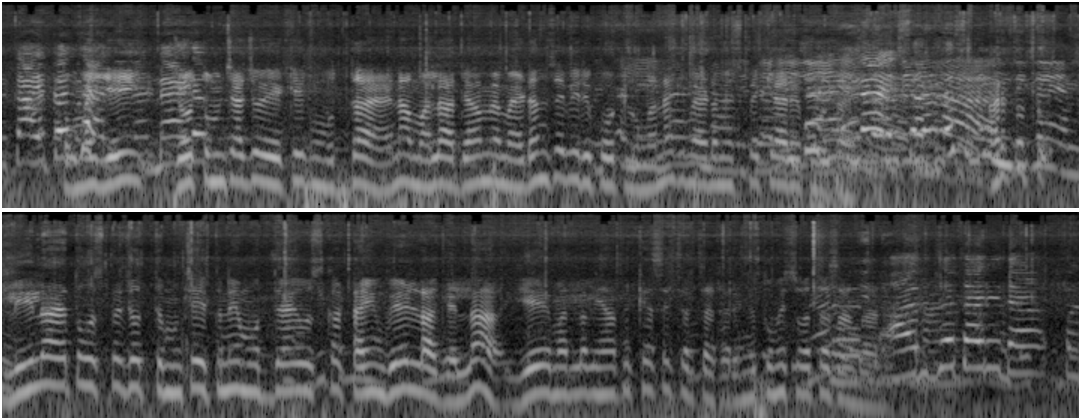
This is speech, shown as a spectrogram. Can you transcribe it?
काय पण मैं यही झालं, जो मॅडम- तुमचा जो एक एक मुद्दा है ना मला द्या मैं मैडम से भी रिपोर्ट लूंगा ना कि मैडम इस पे क्या रिपोर्ट है नाही, सगळं अरे तो, तो लीला है तो उस पे जो तुमचे इतने मुद्दे हैं उसका टाइम वेळ लागेल ना. ये मतलब यहाँ पे कैसे चर्चा करेंगे? तुम्ही स्वतः सांगा ना. अर्ज तरी द्या. पण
